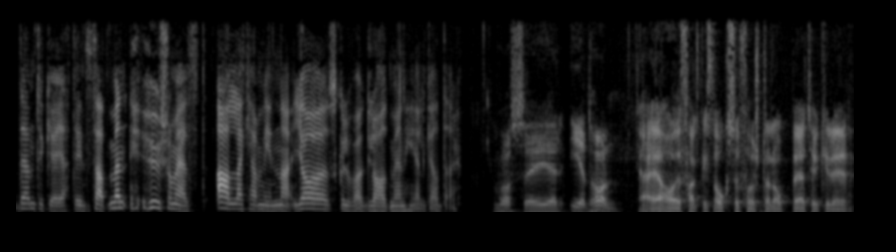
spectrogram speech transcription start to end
den tycker jag är jätteintressant. Men hur som helst, alla kan vinna. Jag skulle vara glad med en helgad där. vad säger Edholm? Ja, jag har ju faktiskt också första loppet. Jag tycker det är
